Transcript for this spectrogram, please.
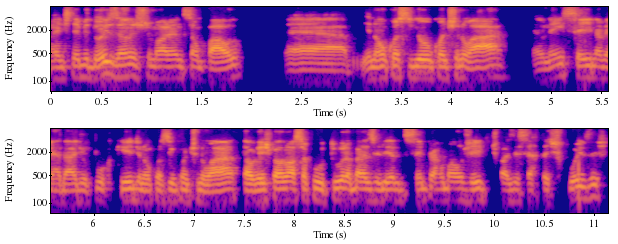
A gente teve dois anos de Tomorrowland de São Paulo é, e não conseguiu continuar. Eu nem sei, na verdade, o porquê de não conseguir continuar. Talvez pela nossa cultura brasileira de sempre arrumar um jeito de fazer certas coisas.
